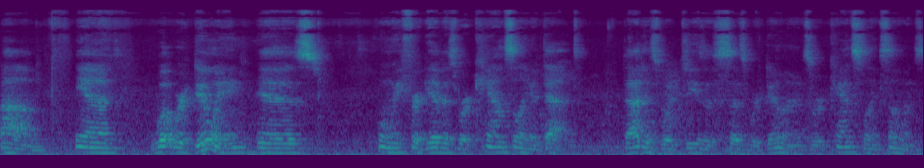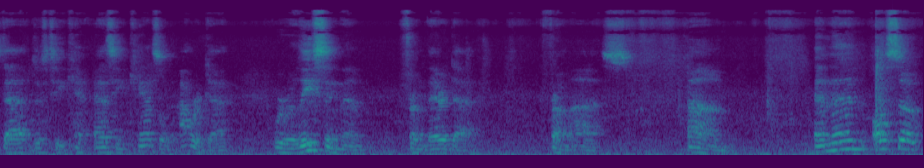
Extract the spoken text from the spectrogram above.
Um, and what we're doing is when we forgive is we're canceling a debt. That is what Jesus says we're doing is we're canceling someone's debt just he can as he canceled our debt. We're releasing them from their death from us. Um, and then also,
